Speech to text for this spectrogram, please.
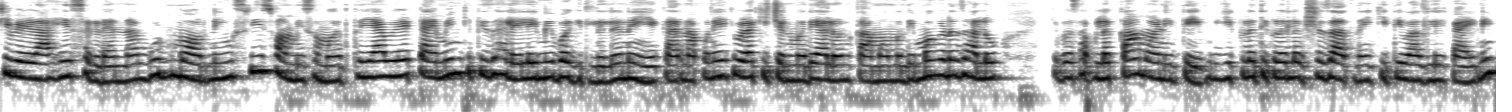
मॉर्निंगची वेळ आहे सगळ्यांना. Good morning Shri Swami Samarth. यावेळी टायमिंग किती झालेलं आहे मी बघितलेलं नाही आहे कारण आपण एक वेळा किचनमध्ये आलो आणि कामामध्ये मग्न झालो की बस आपलं काम आणि ते. इकडं तिकडं लक्ष जात नाही किती वाजले काय नाही.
